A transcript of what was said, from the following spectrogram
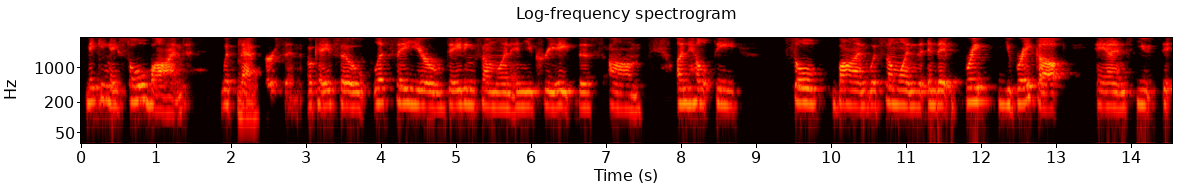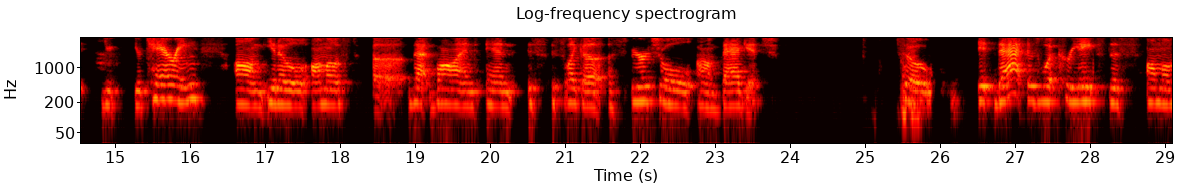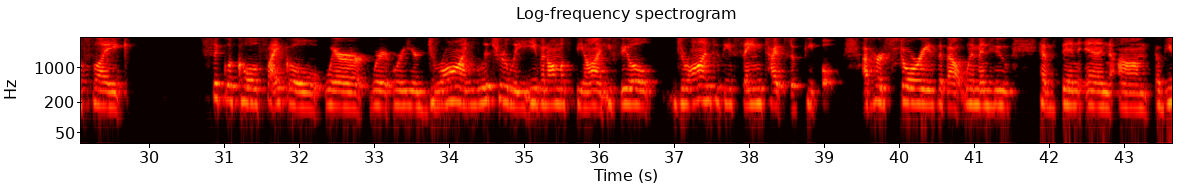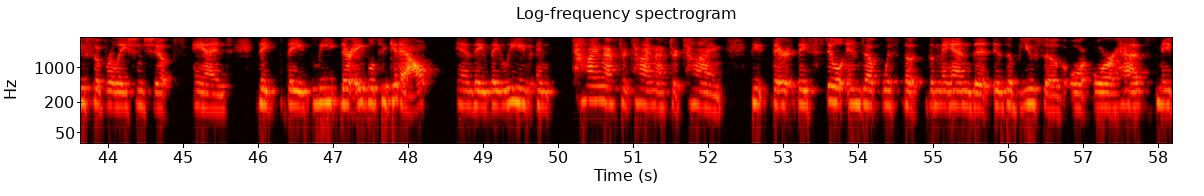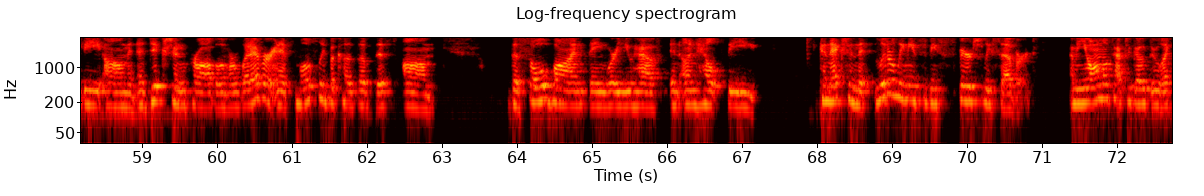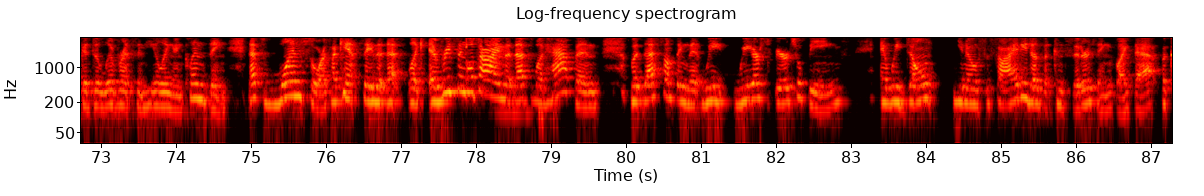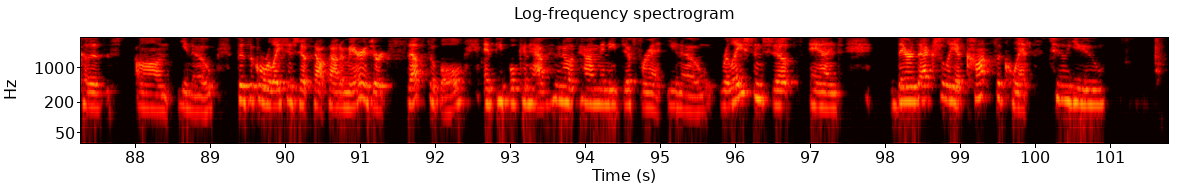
making a soul bond with that mm-hmm. person okay so let's say you're dating someone and you create this um, unhealthy soul bond with someone and they break you break up and you it, you you're tearing um you know almost uh that bond and it's it's like a, a spiritual um baggage so okay. it that is what creates this almost like cyclical cycle where where where you're drawn literally even almost beyond you feel drawn to these same types of people. I've heard stories about women who have been in um, abusive relationships and they they leave, they're able to get out and they they leave and time after time after time the, they still end up with the the man that is abusive or or has maybe um, an addiction problem or whatever. And it's mostly because of this um, the soul bond thing where you have an unhealthy connection that literally needs to be spiritually severed. I mean, you almost have to go through like a deliverance and healing and cleansing. That's one source. I can't say that that's like every single time that that's what happens, but that's something that we, we are spiritual beings and we don't you know, society doesn't consider things like that because, um, you know, physical relationships outside of marriage are acceptable and people can have who knows how many different, you know, relationships. And there's actually a consequence to you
